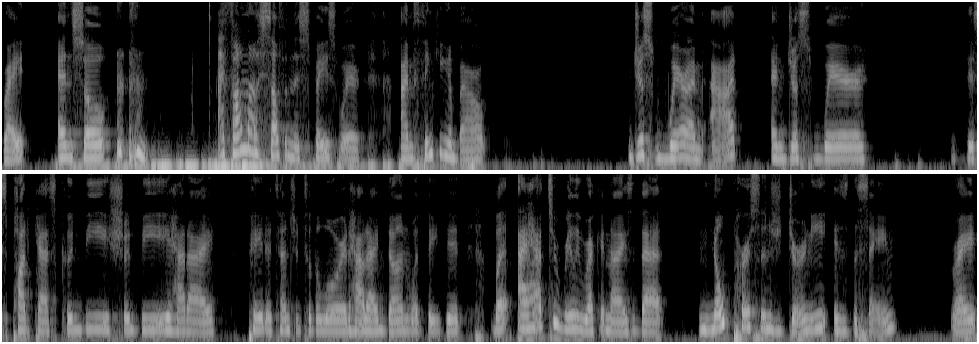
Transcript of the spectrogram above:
right? And so I found myself in this space where I'm thinking about just where I'm at and just where this podcast could be, should be, had I paid attention to the Lord, had I done what they did. But I had to really recognize that no person's journey is the same, right?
